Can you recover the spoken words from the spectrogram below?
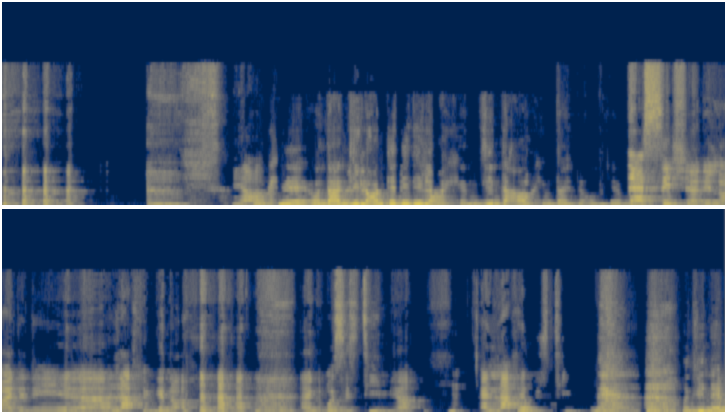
Ja. Okay, und dann die Leute, die die lachen, sind auch in deiner Umgebung. Ja, sicher, die Leute, die äh, lachen, genau. Ein großes Team, ja. Ein lachendes Team. Und wie nehmen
